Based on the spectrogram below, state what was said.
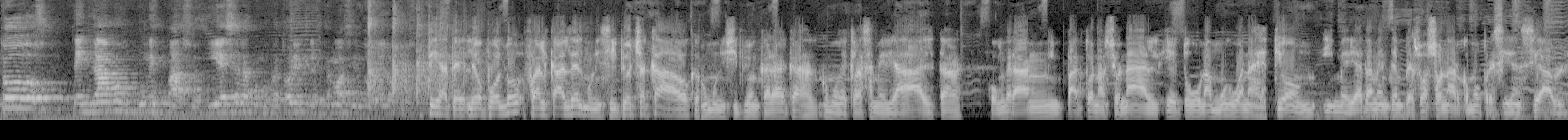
todos tengamos un espacio. Y esa es la convocatoria que le estamos haciendo hoy a los. Fíjate, Leopoldo fue alcalde del municipio de Chacao, que es un municipio en Caracas como de clase media alta, con gran impacto nacional, y tuvo una muy buena gestión, inmediatamente empezó a sonar como presidenciable.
